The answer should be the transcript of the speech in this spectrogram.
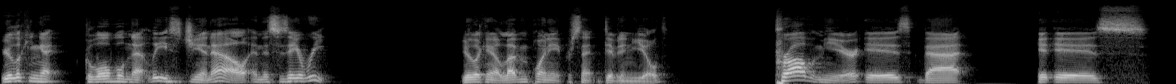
you're looking at Global Net Lease, GNL, and this is a REIT. You're looking at 11.8% dividend yield. Problem here is that it is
